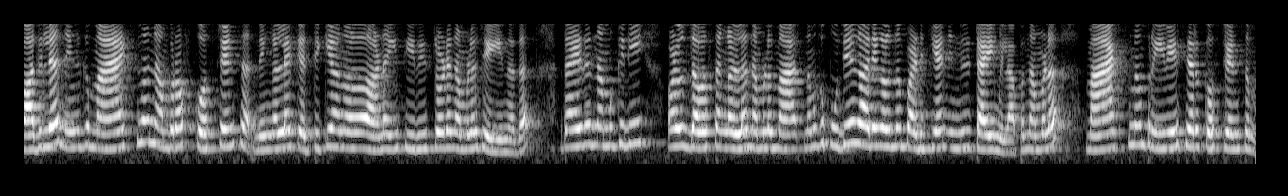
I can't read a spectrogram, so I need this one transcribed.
അപ്പോൾ അതിൽ നിങ്ങൾക്ക് മാക്സിമം നമ്പർ ഓഫ് ക്വസ്റ്റ്യൻസ് നിങ്ങളിലേക്ക് എത്തിക്കുക എന്നുള്ളതാണ് ഈ സീരീസിലൂടെ നമ്മൾ ചെയ്യുന്നത്. അതായത് നമുക്കിനി ഉള്ള ദിവസങ്ങളിൽ നമ്മൾ നമുക്ക് പുതിയ കാര്യങ്ങളൊന്നും പഠിക്കാൻ ഇനി ടൈമില്ല അപ്പോൾ നമ്മൾ മാക്സിമം പ്രീവിയസ് ഇയർ ക്വസ്റ്റ്യൻസും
